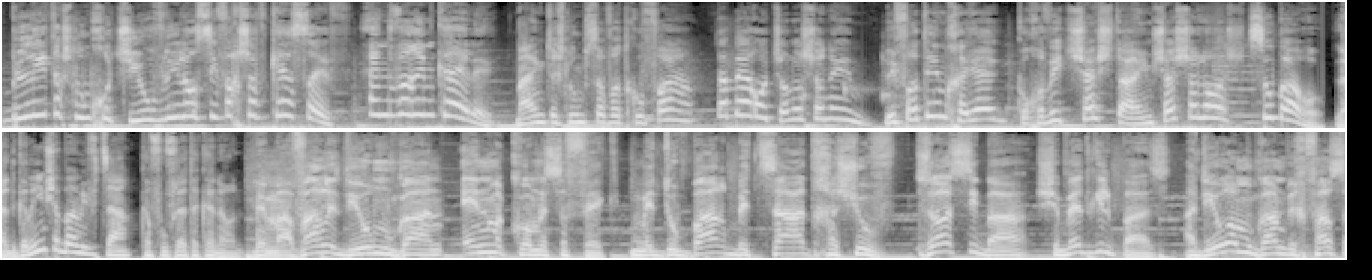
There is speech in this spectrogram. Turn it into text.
בלי תשלום חודשי ובלי להוסיף עכשיו כסף. אין דברים כאלה. מה עם תשלום סוף התקופה? דבר עוד שלוש שנים. לפרטים חייג, כוכבית 6263, סובארו. לדגמים שבמבצע, כפוף לתקנון. במעבר לדיור מוגן אין מקום לספק. מדובר בצעד חשוב. זו הסיבה שבית גיל פז, הדיור המוגן בכפר סבא,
